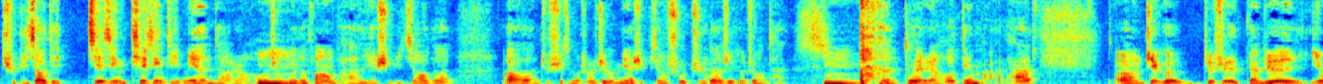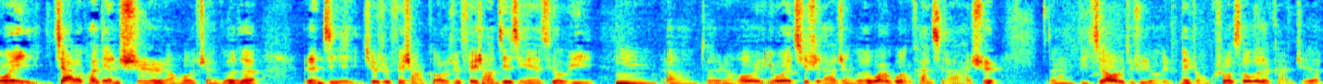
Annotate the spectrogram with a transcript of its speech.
是比较低接近贴近地面的，然后整个的方向盘也是比较的，呃，就是怎么说，这个面是比较竖直的这个状态。嗯，对，然后电马它。嗯，这个就是感觉，因为加了块电池，然后整个的人机就是非常高，就非常接近 SUV。嗯嗯，对。然后，因为其实它整个的外观看起来还是，嗯，比较就是有那种 crossover 的感觉。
